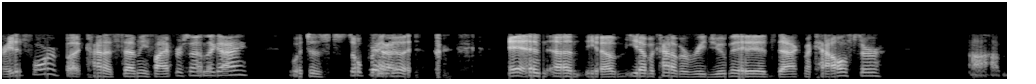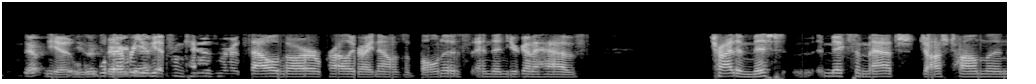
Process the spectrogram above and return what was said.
traded for, but kind of 75% of the guy, which is still pretty yeah. good. And uh, you know, you have a kind of a rejuvenated Zach McAllister. Um, yep. You know, whatever you get from Kazmir and Salazar probably right now is a bonus, and then you're going to have try to mix mix and match Josh Tomlin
